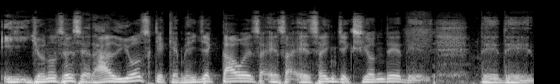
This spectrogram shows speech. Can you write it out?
y yo no sé, será Dios que, que me ha inyectado esa, esa, esa inyección de, de, de, de-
